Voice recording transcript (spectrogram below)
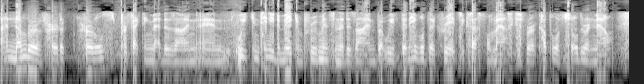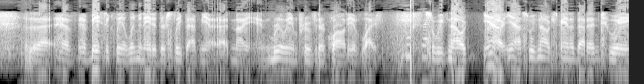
a number of hurd- hurdles perfecting that design, and we continue to make improvements in the design, but we've been able to create successful masks for a couple of children now that have, have basically eliminated their sleep apnea at night and really improved their quality of life. So we've now, yeah, yeah, so we've now expanded that into a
